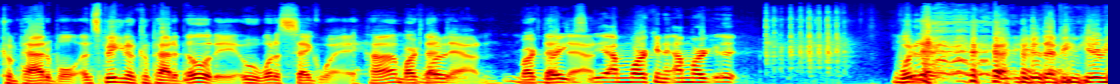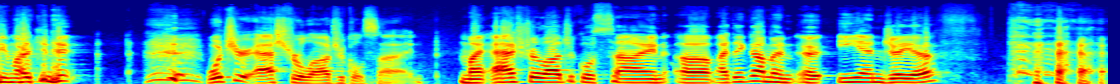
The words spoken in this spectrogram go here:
compatible. And speaking of compatibility, ooh, what a segue, huh? Mark that What- down. Mark that Right, down. Yeah, I'm marking it. I'm marking it. What? You hear that? You hear me marking it? what's your astrological sign? My astrological sign. Um, I think I'm an uh, ENJF.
